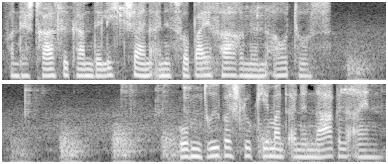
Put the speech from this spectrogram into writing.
Von der Straße kam der Lichtschein eines vorbeifahrenden Autos. Oben drüber schlug jemand einen Nagel ein.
